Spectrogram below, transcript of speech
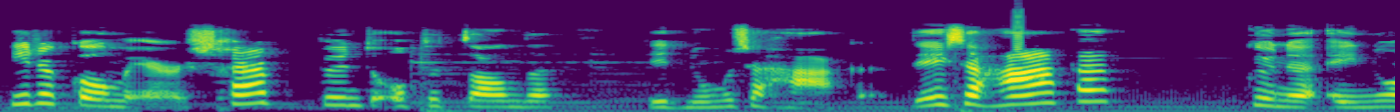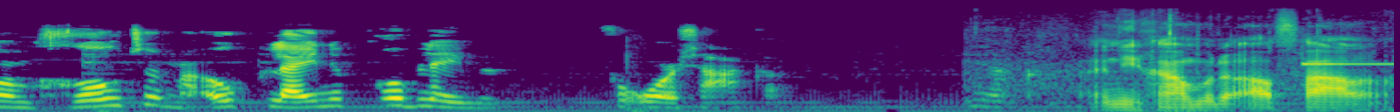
Hierdoor komen er scherpe punten op de tanden. Dit noemen ze haken. Deze haken kunnen enorm grote, maar ook kleine problemen veroorzaken. En die gaan we eraf halen.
